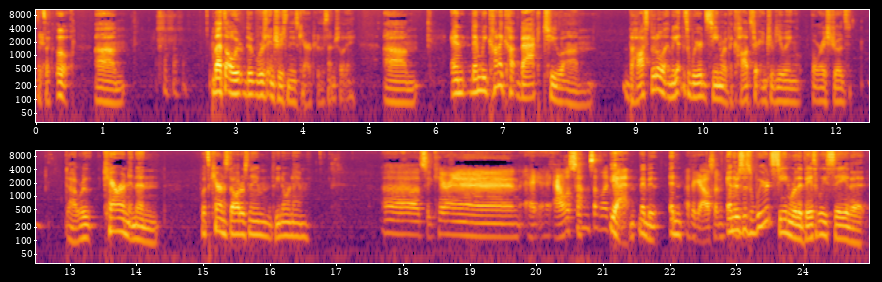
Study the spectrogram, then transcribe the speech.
it's like, oh. Um, but that's all. We're, we're just interested in these characters essentially. Um, and then we kind of cut back to um, the hospital, and we get this weird scene where the cops are interviewing Laurie Strode's, uh, where Karen, and then what's Karen's daughter's name? Do you know her name? Uh, let's see, Karen, A- A- Allison, something like Yeah, that. Yeah, maybe. And I think Allison. And there's this weird scene where they basically say that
